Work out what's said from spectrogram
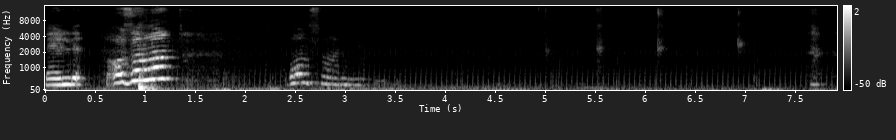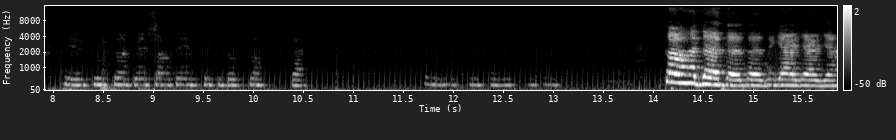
50. O zaman 10 saniye. 1, 2, 3, 4, 5, 6, 7, 8, 9, 10. Gel. Tamam hadi hadi hadi, hadi. gel gel gel.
